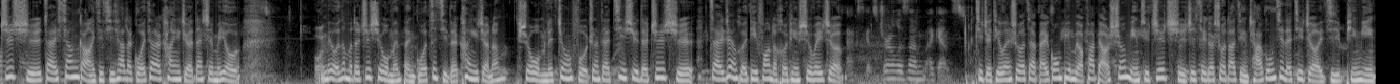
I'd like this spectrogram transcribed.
支持在香港以及其他的国家的抗议者，但是没有？没有那么的支持我们本国自己的抗议者呢？说我们的政府正在继续的支持在任何地方的和平示威者。记者提问说，在白宫并没有发表声明去支持这些个受到警察攻击的记者以及平民。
